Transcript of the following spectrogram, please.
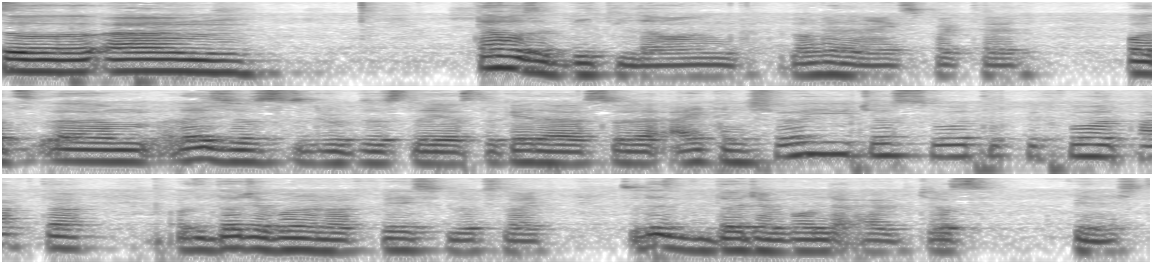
So um, that was a bit long, longer than I expected. But um, let's just group those layers together so that I can show you just what the before and after of the dodge and burn on our face looks like. So this is the dodge and burn that I've just finished.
